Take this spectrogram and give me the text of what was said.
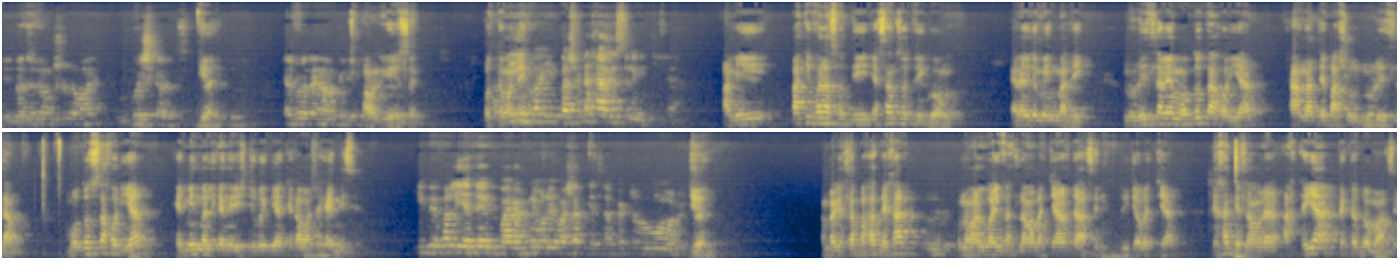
নির্বাচনে অংশ নেওয়া হয় বহিষ্কার হয়েছে। এরপরে আওয়ামী লীগ হয়েছে। বর্তমানে আমি সর্দি এসাম সর্দি গং এরা হইল মেইন মালিক। নুর ইসলামের মধ্যতা হরিয়া থানার যে বাসুর নুর ইসলাম। মধ্যস্থা হরিয়া হে মেইন মালিকানের স্টোকে দিয়া টাকা পয়সা খেয়ে নিছে। এই ব্যাপারে ইয়াতে একবার আপনি বাসা দিয়েছেন একটা রুম আমার গেছিলাম বাহার দেখা। আমার ওয়াইফ আসলে আমার বাচ্চা একটা আছে দুইটা বাচ্চা। দেখাত গেছিলাম আমরা আটটাইয়া একটা দম আছে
